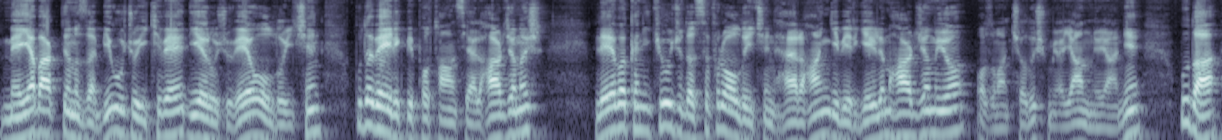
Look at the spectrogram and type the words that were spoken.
M'ye baktığımızda bir ucu 2V, diğer ucu V olduğu için bu da V'lik bir potansiyel harcamış. L'ye bakın iki ucu da sıfır olduğu için herhangi bir gerilim harcamıyor. O zaman çalışmıyor, yanmıyor yani. Bu da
